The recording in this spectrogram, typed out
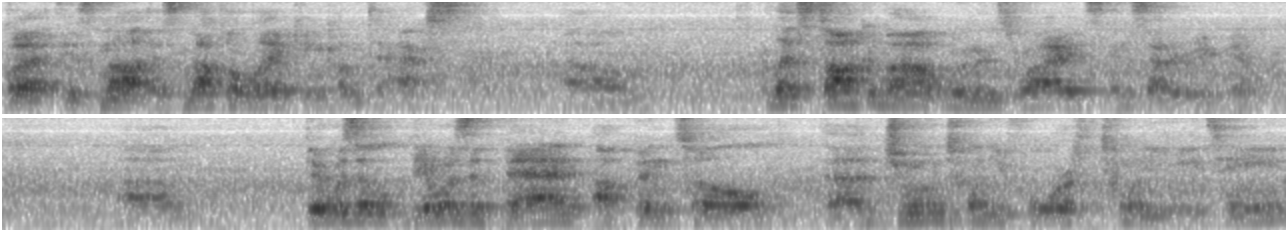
but it's not it's nothing like income tax. Um, let's talk about women's rights in Saudi Arabia. Um, there was a there was a ban up until uh, June 24th, 2018,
